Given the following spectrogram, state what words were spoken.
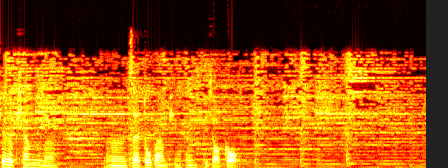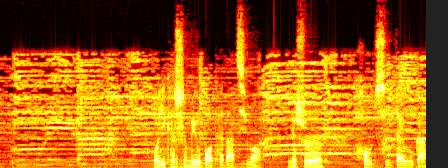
这个片子呢，嗯，在豆瓣评分比较高。我一开始没有抱太大期望，也是后期代入感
